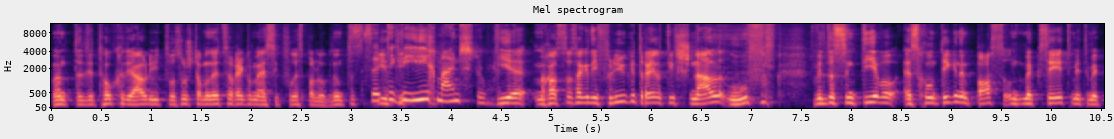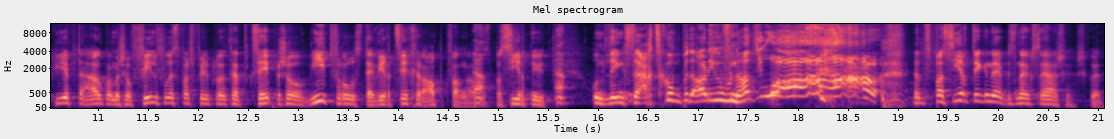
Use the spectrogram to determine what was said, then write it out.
Wenn, dort hocken ja auch Leute, die sonst nicht so regelmäßig Fußball schauen. Und das, die, die, wie ich, meinst du? Die, man kann so sagen, die fliegen relativ schnell auf, weil das sind die, wo es kommt irgendein Pass und man sieht mit einem geübten Auge, man schon viel Fußballspiel geschaut hat, sieht man schon weit voraus, der wird sicher abgefangen. Also, ja. Es passiert nichts. Ja. Und links, rechts kommen alle auf und hat wow! Es passiert irgendetwas. Dann ja, ist gut.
